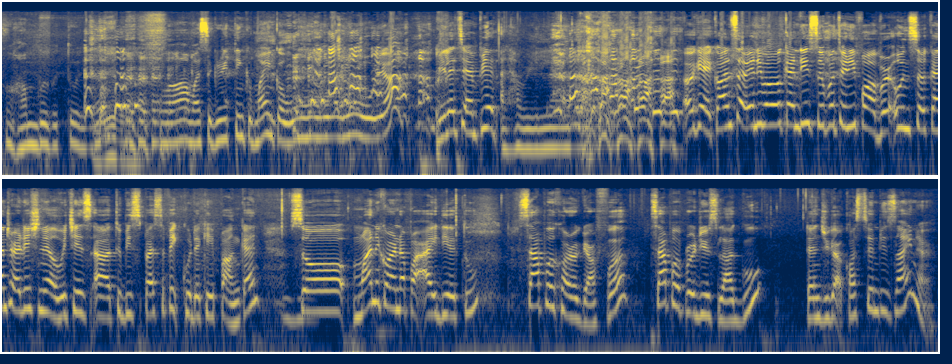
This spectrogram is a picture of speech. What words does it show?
Oh, humble betul ya. Wah, masa greeting kemain kau ya. Bila champion, alhamdulillah. okay, konsep yang dibawakan di Super 24 berunsurkan traditional which is uh, to be specific kuda kepang kan. Mm-hmm. So, mana korang dapat idea tu? Siapa choreographer? Siapa produce lagu? Dan juga costume designer.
